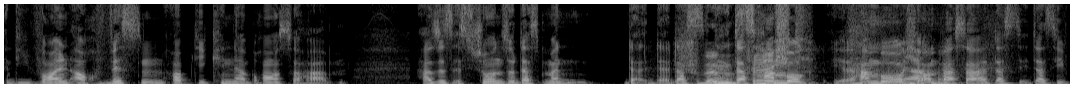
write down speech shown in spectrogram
die wollen auch wissen, ob die Kinder Bronze haben. Also es ist schon so, dass man da- da- dass, dass Schwimmpflicht. Hamburg, Hamburg Ja. am Wasser, dass, sie- dass sie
